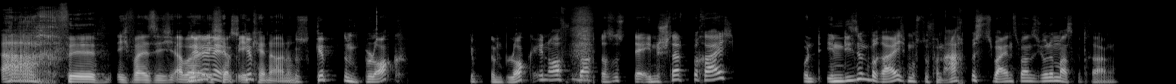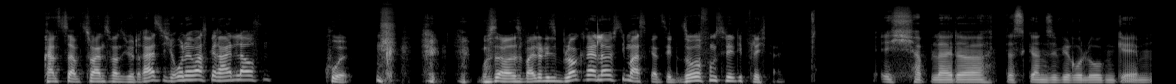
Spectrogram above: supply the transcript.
Ach, Phil, ich weiß nicht, aber nee, nee, ich habe eh gibt, keine Ahnung. Es gibt einen Block, gibt einen Block in Offenbach, das ist der Innenstadtbereich. Und in diesem Bereich musst du von 8 bis 22 Uhr eine Maske tragen. Du kannst ab 22.30 Uhr ohne Maske reinlaufen. Cool. Muss aber, weil du diesen Block reinläufst, die Maske anziehen. So funktioniert die Pflicht halt. Ich habe leider das ganze Virologen-Game.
